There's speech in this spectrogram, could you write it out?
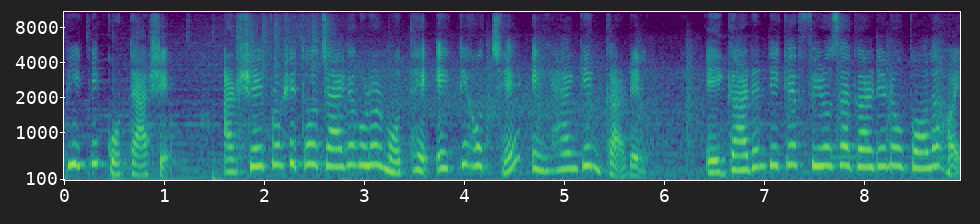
পিকনিক করতে আসে। আর সেই প্রসিদ্ধ জায়গাগুলোর মধ্যে একটি হচ্ছে এই হ্যাঙ্গিং গার্ডেন এই গার্ডেনটিকে ফিরোজা গার্ডেনও বলা হয়।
